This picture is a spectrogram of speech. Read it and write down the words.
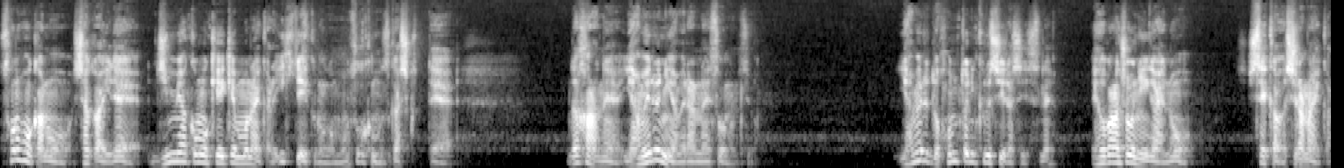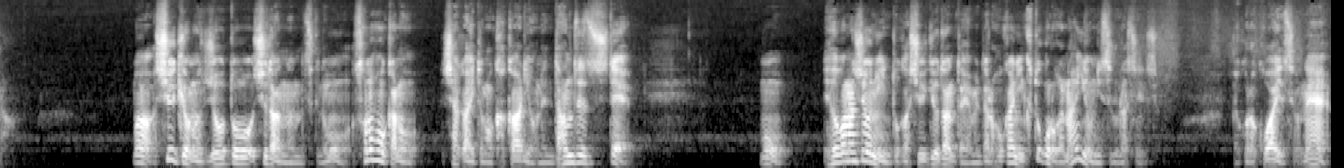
その他の社会で人脈も経験もないから生きていくのがものすごく難しくってだからね辞めるに辞められないそうなんですよ。辞めると本当に苦しいらしいですね。エホバの商人以外の世界を知らないから。まあ宗教の上等手段なんですけどもその他の社会との関わりをね断絶してもうエホバの商人とか宗教団体辞めたら他に行くところがないようにするらしいんですよ。これは怖いですよね。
